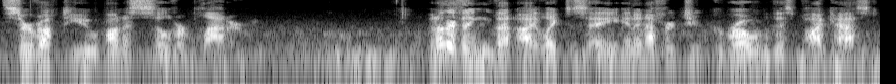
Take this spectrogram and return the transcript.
Serve up to you on a silver platter. Another thing that I like to say, in an effort to grow this podcast,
